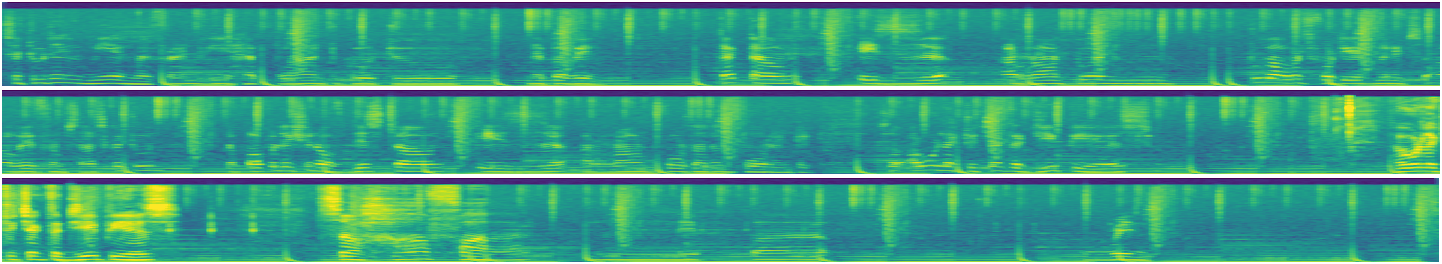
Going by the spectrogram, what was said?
So today me and my friend we have planned to go to Nipawin. That town is uh, around two, and, 2 hours 48 minutes away from Saskatoon. The population of this town is uh, around 4400. So I would like to check the GPS. I would like to check the GPS. So how far Nipawin?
